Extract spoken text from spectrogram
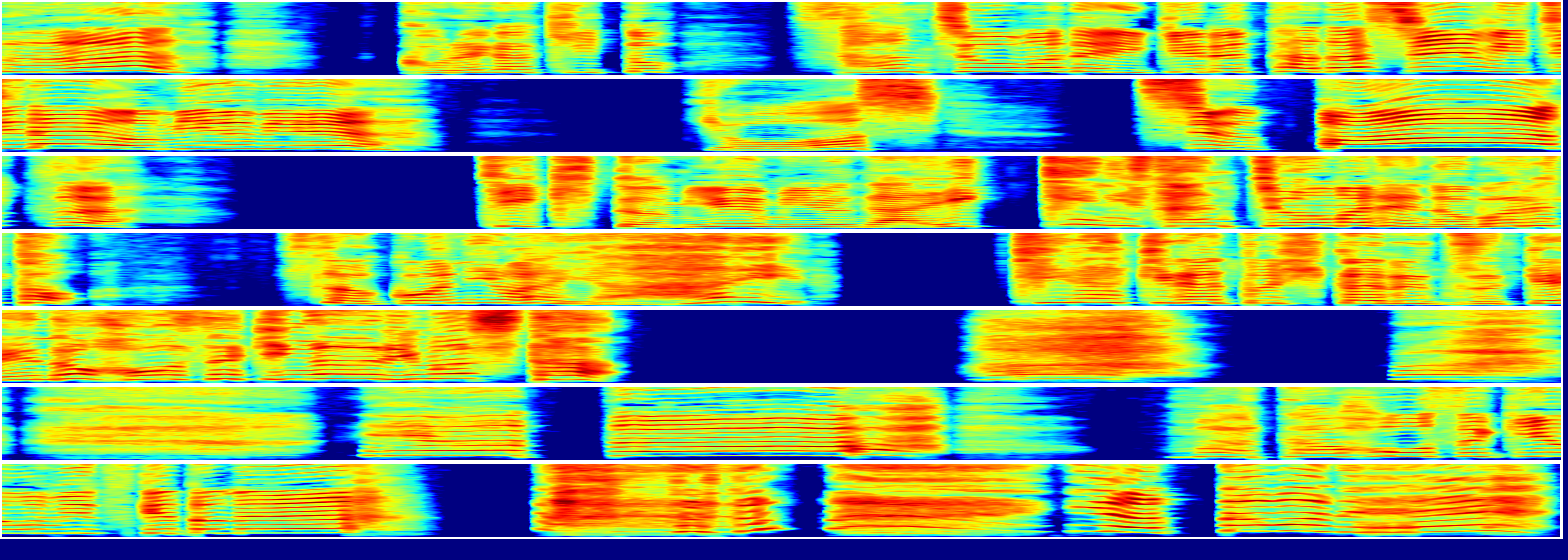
同じねうんこれがきっと山頂まで行ける正しい道だよミュウミュウよーし出発キキとミュウミュウが一気に山頂まで登るとそこにはやはりキラキラと光る図形の宝石がありました。はあ、はあ、やったー。また宝石を見つけたね。やったわね。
